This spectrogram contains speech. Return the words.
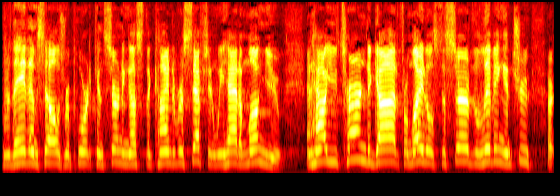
For they themselves report concerning us the kind of reception we had among you, and how you turned to God from idols to serve the living and true, or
